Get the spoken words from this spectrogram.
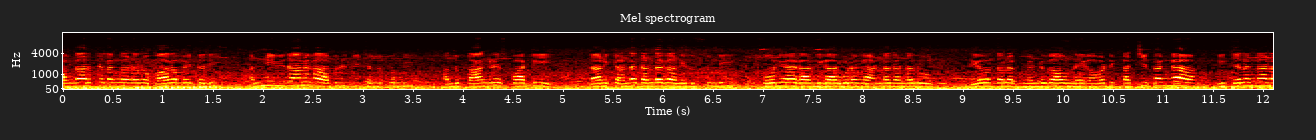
బంగారు తెలంగాణలో భాగమవుతుంది. అన్ని విధాలుగా అభివృద్ధి చెందుతుంది. అందుకు కాంగ్రెస్ పార్టీ దానికి అండదండగా నిలుస్తుంది. సోనియా గాంధీ గారు కూడా అండదండలు రేవంతలకు మెండుగా ఉన్నాయి కాబట్టి ఖచ్చితంగా ఈ తెలంగాణ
